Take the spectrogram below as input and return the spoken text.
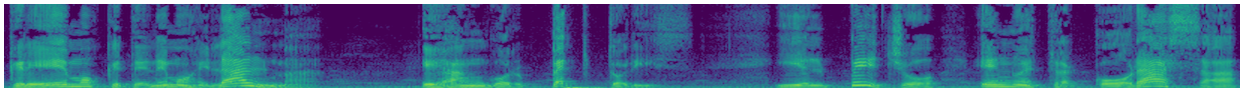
creemos que tenemos el alma. Es angor pectoris. Y el pecho es nuestra coraza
